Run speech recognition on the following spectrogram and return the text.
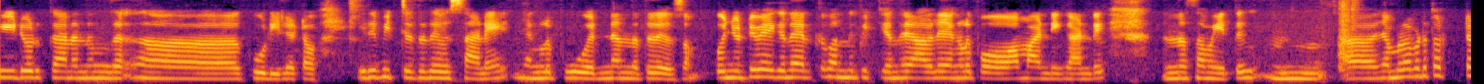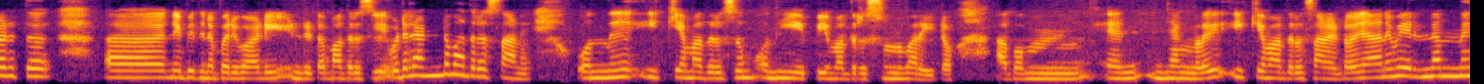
വീഡിയോ എടുക്കാനൊന്നും കൂടിയില്ല കേട്ടോ ഇത് പിറ്റത്തെ ദിവസമാണ് ഞങ്ങൾ പോരുന്ന അന്നത്തെ ദിവസം. കുഞ്ഞുട്ടി വൈകുന്നേരത്ത് വന്ന് പിറ്റേന്ന് രാവിലെ ഞങ്ങൾ പോവാൻ വേണ്ടിക്കാണ്ട് നിന്ന സമയത്ത് നമ്മളവിടെ തൊട്ടടുത്ത് നബിദിന പരിപാടി ഉണ്ട് കേട്ടോ മദ്രസിൽ ഇവിടെ രണ്ട് മദ്രസാണ്. ഒന്ന് ഇ കെ മദ്രസും ഒന്ന് എ പി മദ്രസും എന്ന് പറയും കേട്ടോ അപ്പം ഞങ്ങൾ ഇ കെ മദ്രസാണ് കേട്ടോ ഞാൻ വരുന്ന അന്ന്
